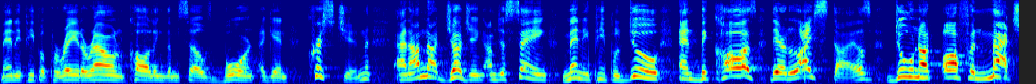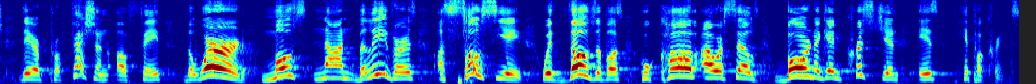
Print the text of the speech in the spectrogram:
Many people parade around calling themselves born again Christian, and I'm not judging, I'm just saying many people do, and because their lifestyles do not often match their profession of faith, the word most non believers associate with those of us who call ourselves born again Christian is hypocrite.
